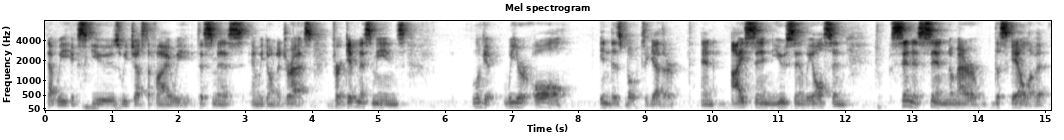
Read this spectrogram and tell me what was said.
that we excuse, we justify, we dismiss, and we don't address. Forgiveness means look at we are all in this boat together. And i sin you sin we all sin. Sin is sin no matter the scale of it.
